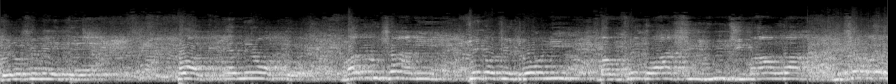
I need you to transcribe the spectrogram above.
velocemente, poi M8, Mario Luciani, Diego Cedroni, Manfredo Asci, Luigi Maura, Luciano delle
